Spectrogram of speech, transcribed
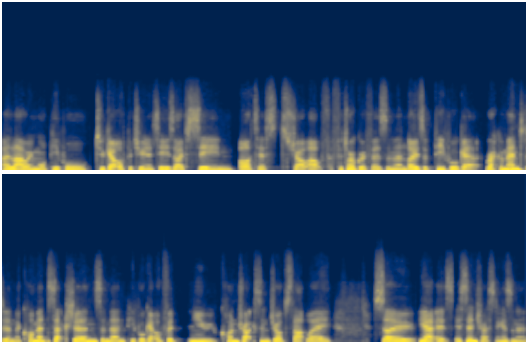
allowing more people to get opportunities. I've seen artists shout out for photographers, and then loads of people get recommended in the comment sections, and then people get offered new contracts and jobs that way. So yeah, it's it's interesting, isn't it?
